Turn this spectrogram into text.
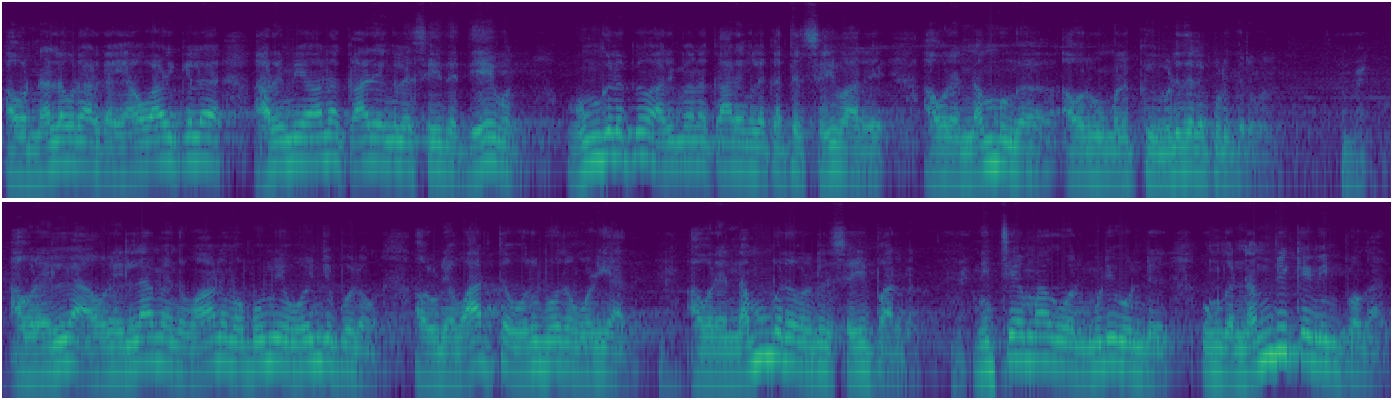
அவர் நல்லவராக இருக்கார். என் வாழ்க்கையில் அருமையான காரியங்களை செய்த தேவன் உங்களுக்கும் அருமையான காரியங்களை கத்தர் செய்வார். அவரை நம்புங்க. அவர் உங்களுக்கு விடுதலை கொடுக்குறவர். அவர் இல்லை அவர் இல்லாமல் இந்த வானம பூமியை ஒழிஞ்சு போயிடும். அவருடைய வார்த்தை ஒருபோதும் ஒழியாது. அவரை நம்புகிறவர்கள் செழிப்பார்கள். நிச்சயமாக ஒரு முடிவு உண்டு. உங்கள் நம்பிக்கை வீண் போகாது.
